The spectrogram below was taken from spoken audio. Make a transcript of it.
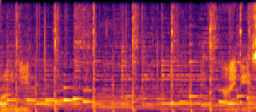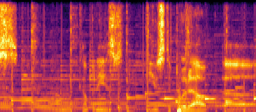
front of me. In the 90s, um, companies used to put out uh,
